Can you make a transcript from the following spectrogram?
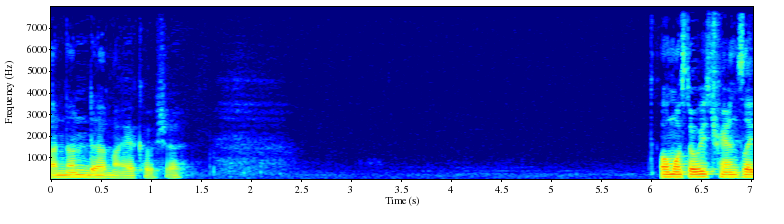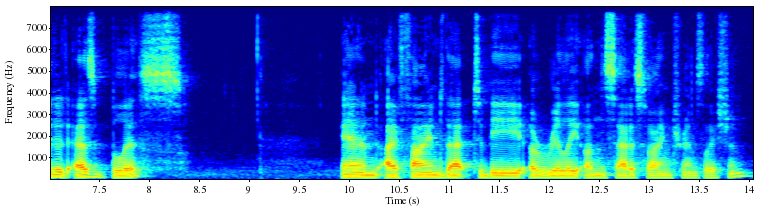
Ananda Maya Kosha. Almost always translated as bliss. And I find that to be a really unsatisfying translation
